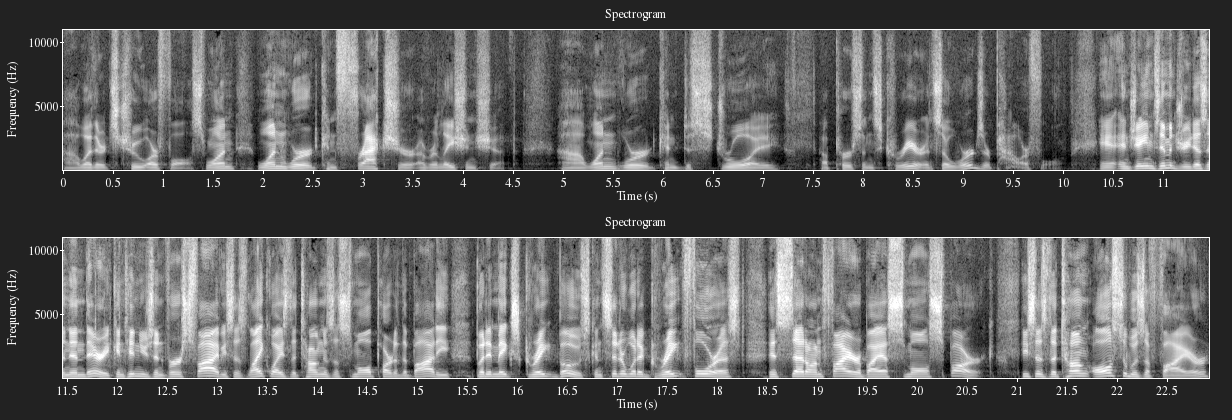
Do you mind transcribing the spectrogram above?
Uh, whether it's true or false. One, one word can fracture a relationship. Uh, one word can destroy a person's career. And so words are powerful. And, and, James' imagery doesn't end there. He continues in verse 5. He says, Likewise, the tongue is a small part of the body, but it makes great boasts. Consider what a great forest is set on fire by a small spark. He says, The tongue also is a fire,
